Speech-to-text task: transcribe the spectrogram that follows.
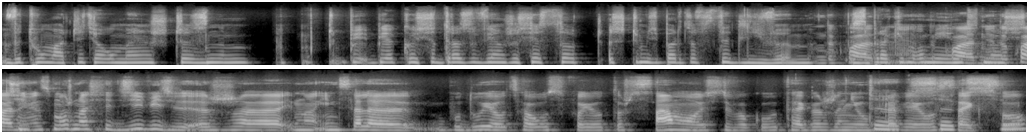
wytłumaczyć, a u mężczyzn jakoś od razu wiąże się to z czymś bardzo wstydliwym. Dokładnie, z brakiem umiejętności. Dokładnie, dokładnie. Więc można się dziwić, że no, incele budują całą swoją tożsamość wokół tego, że nie Tak, uprawiają seksu. seksu.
